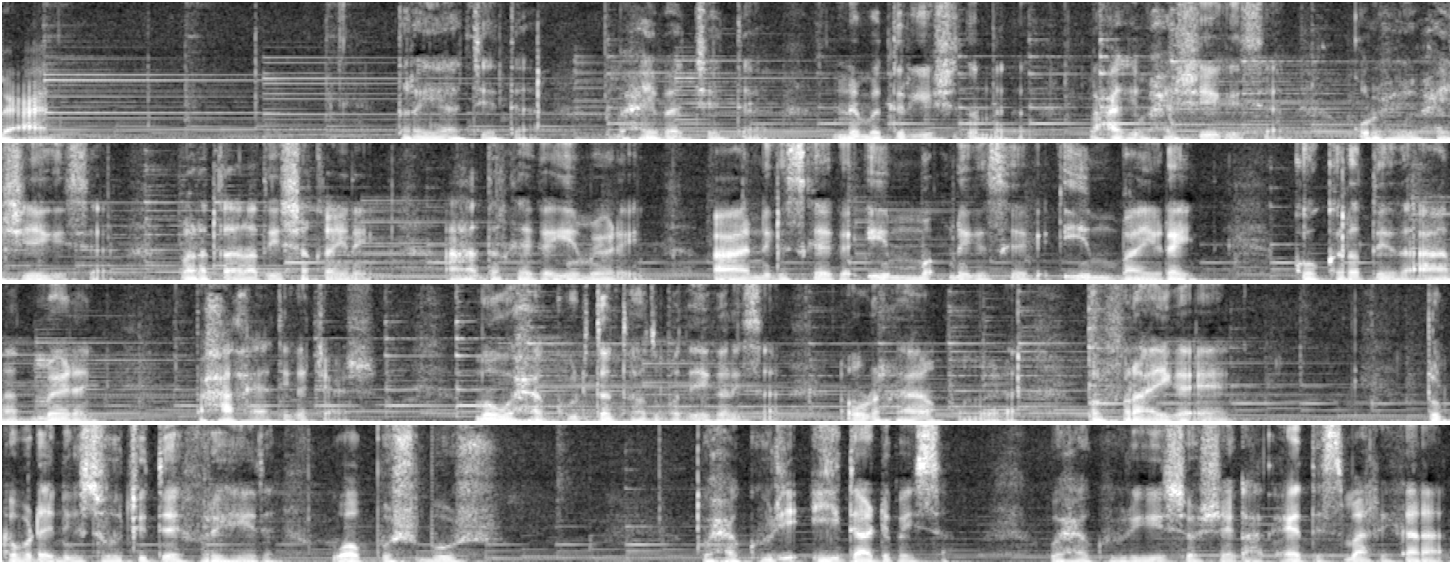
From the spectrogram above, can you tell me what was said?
macaan darayaad jeedaa maxay baad jeedaa nama daryeeshid annaga lacagii maxay sheegaysaa? Quruxdii maxay sheegaysaa? Mar haddaanaad ii shaqaynayn aan darkayga ii meydhayn aan nigiskayga ii maydhayn googaradayda aanad meydhayn maxaad xayaat iga jecesha ma waxaa ku yidhi dantaadu bad eeganaysaa? Anu dharkaagan ku meydha bal farahayga eeg. Bal gabadha inaga soo horjeeda faraheeda waa bush bush. Waxaa ku ciiddaa dhibaysa waxaa ku yidhi sheeg aad ceedda ismaarki karaan.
